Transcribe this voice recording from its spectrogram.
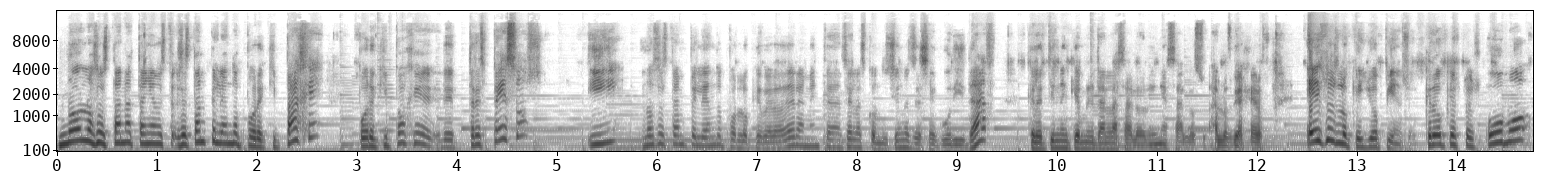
no los están atañando, se están peleando por equipaje, por equipaje de tres pesos y no se están peleando por lo que verdaderamente deben ser las condiciones de seguridad que le tienen que brindar las aerolíneas a los, a los viajeros. Eso es lo que yo pienso. Creo que esto es humo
